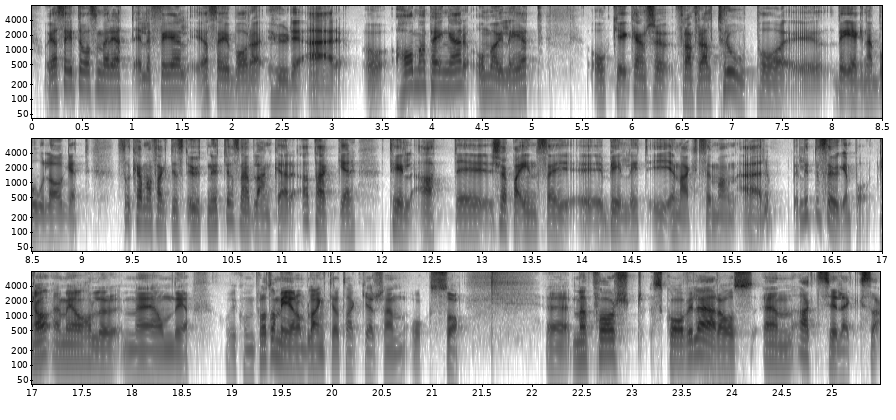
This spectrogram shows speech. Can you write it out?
Och jag säger inte vad som är rätt eller fel, jag säger bara hur det är. Och har man pengar och möjlighet och eh, kanske framförallt tro på eh, det egna bolaget så kan man faktiskt utnyttja sådana här blanka attacker till att eh, köpa in sig billigt i en aktie man är lite sugen på. Ja, men jag håller med om det. Och vi kommer att prata mer om blanka attacker sen också. Eh, men först ska vi lära oss en aktieläxa.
